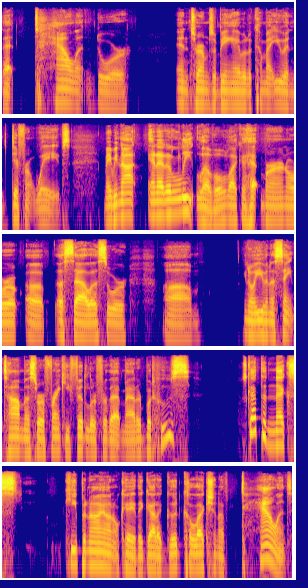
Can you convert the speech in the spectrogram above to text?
that talent door in terms of being able to come at you in different waves? Maybe not and at an elite level like a Hepburn or a, a, a Sallis or, um, you know, even a St. Thomas or a Frankie Fidler for that matter. But who's who's got the next? Keep an eye on. Okay, they got a good collection of talent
